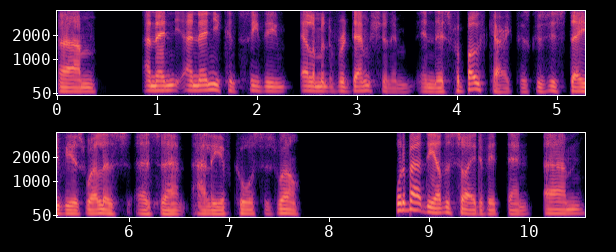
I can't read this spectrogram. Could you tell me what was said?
Um, and then and then you can see the element of redemption in, in this for both characters because it's Davey as well as as um, Ally, of course, as well. What about the other side of it then? Um,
